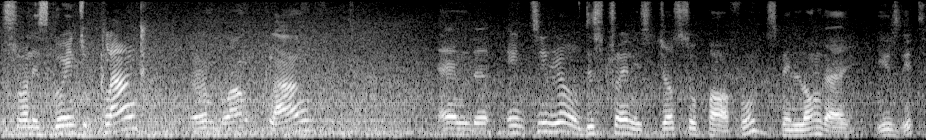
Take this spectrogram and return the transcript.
This one is going to Klang. Um, one Klang. And the interior of this train is just so powerful. It's been long I used it.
